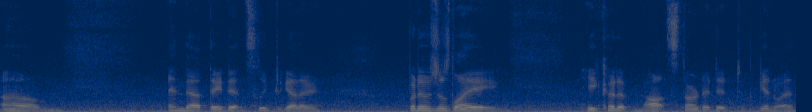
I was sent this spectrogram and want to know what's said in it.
um and that they didn't sleep together. But it was just like he could have not started it to begin with.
